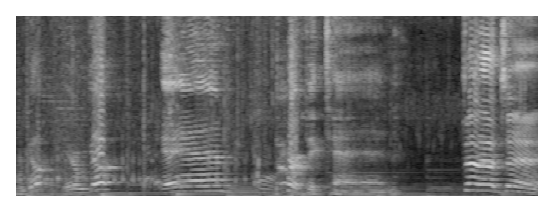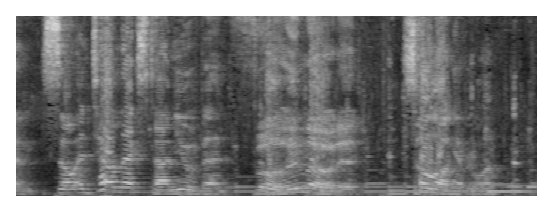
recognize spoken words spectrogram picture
we go, there we go. And perfect 10. 10 out of 10. So until next time, you have been fully loaded. So long, everyone.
